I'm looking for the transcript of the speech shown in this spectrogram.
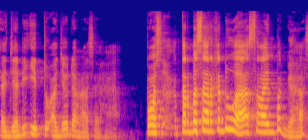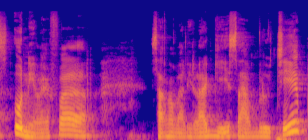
eh, jadi itu aja udah nggak sehat. Pos terbesar kedua selain pegas, Unilever. Sama balik lagi saham blue chip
